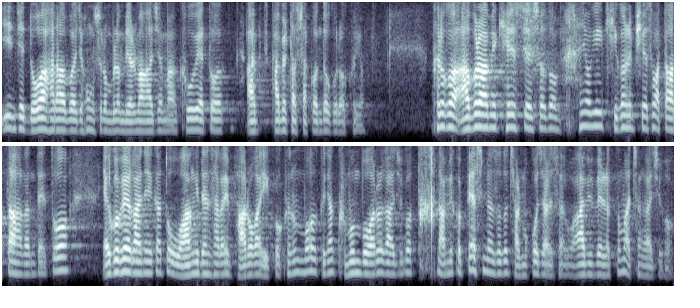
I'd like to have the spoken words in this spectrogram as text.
이제 노아 할아버지 홍수로 물론 멸망하지만 그 후에 또 아, 바벨탑 사건도 그렇고요. 그리고 아브라함이 케이스에서도 여기 기근을 피해서 왔다 갔다 하는데 또 애굽에 가니까 또 왕이 된 사람이 바로가 있고 그는 뭐 그냥 금은 보화를 가지고 다 남의 거 뺏으면서도 잘 먹고 잘 살고 아비벨렉도 마찬가지고.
